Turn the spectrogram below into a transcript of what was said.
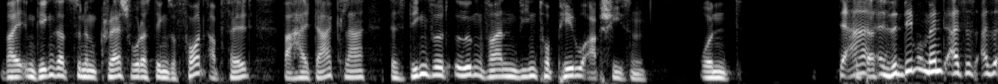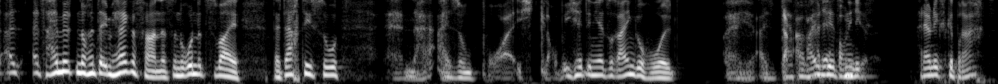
Weil im Gegensatz zu einem Crash, wo das Ding sofort abfällt, war halt da klar, das Ding wird irgendwann wie ein Torpedo abschießen. Und da, also in dem Moment, als es, also als Hamilton noch hinter ihm hergefahren ist in Runde zwei, da dachte ich so, äh, na, also, boah, ich glaube, ich hätte ihn jetzt reingeholt. Also, da ja, weiß ich jetzt nicht. Nix, hat auch nichts gebracht.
